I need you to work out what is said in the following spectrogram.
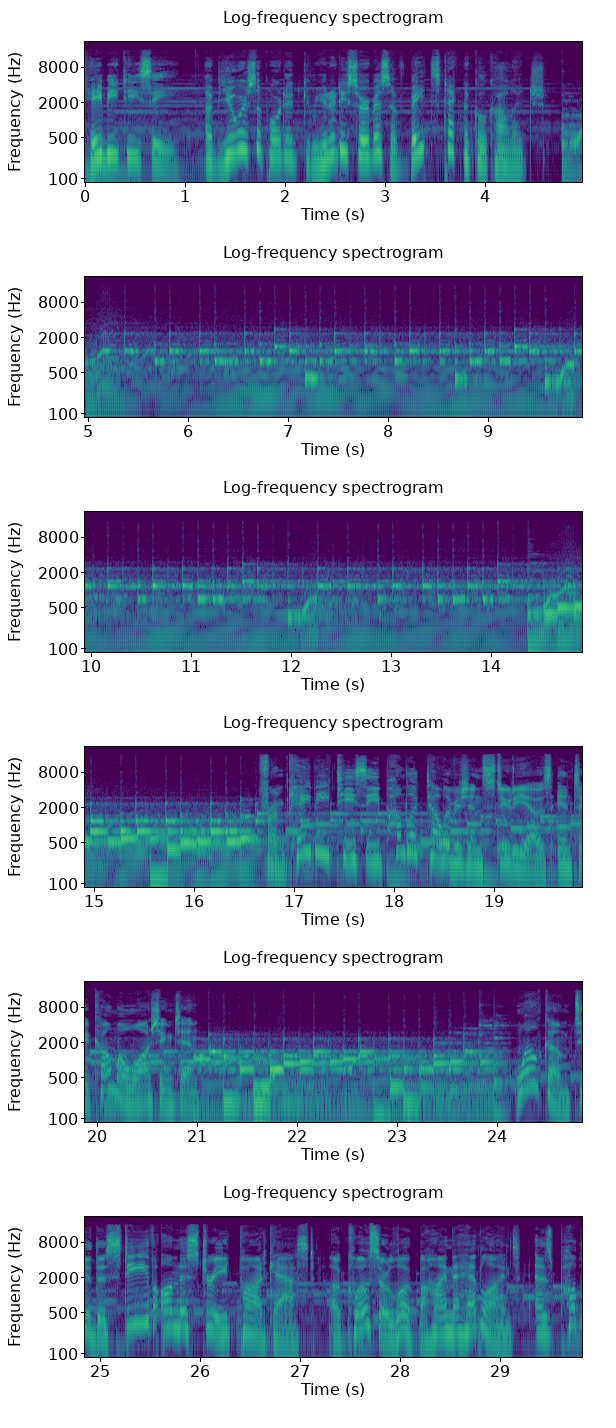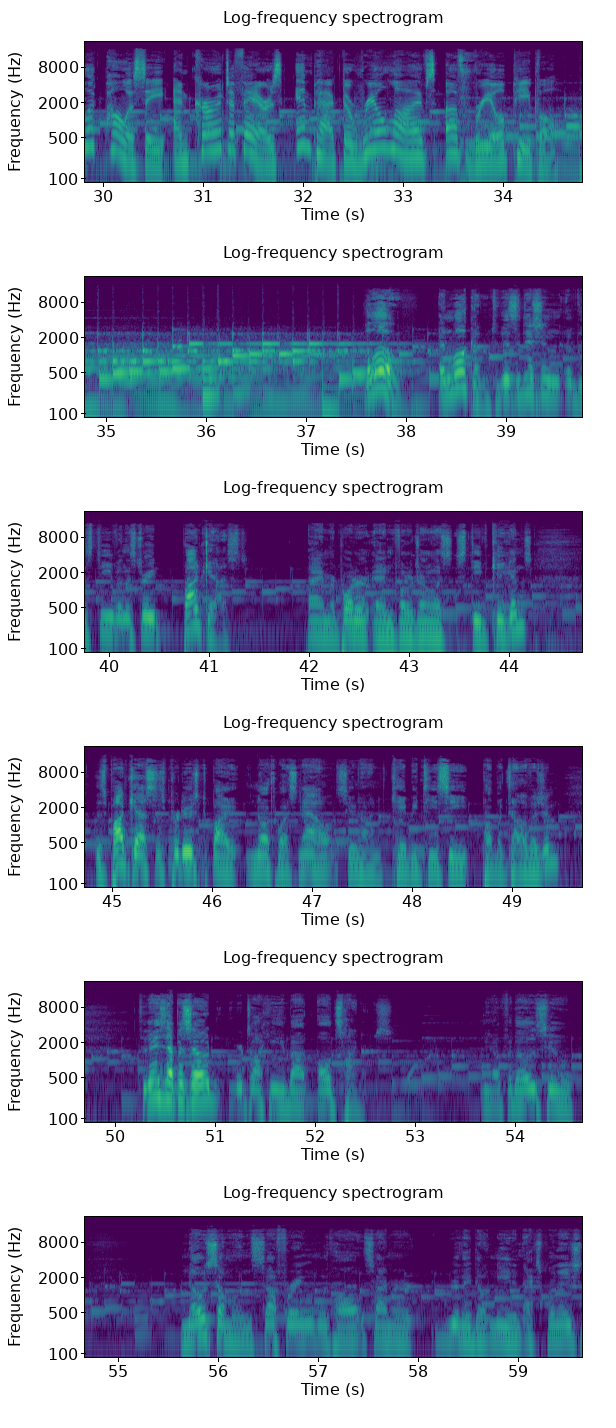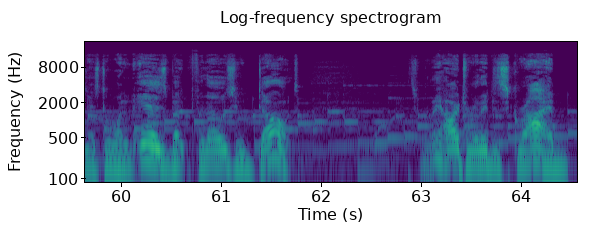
KBTC, a viewer supported community service of Bates Technical College. From KBTC Public Television Studios in Tacoma, Washington. Welcome to the Steve on the Street podcast, a closer look behind the headlines as public policy and current affairs impact the real lives of real people. Hello, and welcome to this edition of the Steve on the Street podcast. I am reporter and photojournalist Steve Kiggins. This podcast is produced by Northwest Now, seen on KBTC Public Television. Today's episode, we're talking about Alzheimer's. You know, for those who know someone suffering with Alzheimer, really don't need an explanation as to what it is, but for those who don't, it's really hard to really describe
